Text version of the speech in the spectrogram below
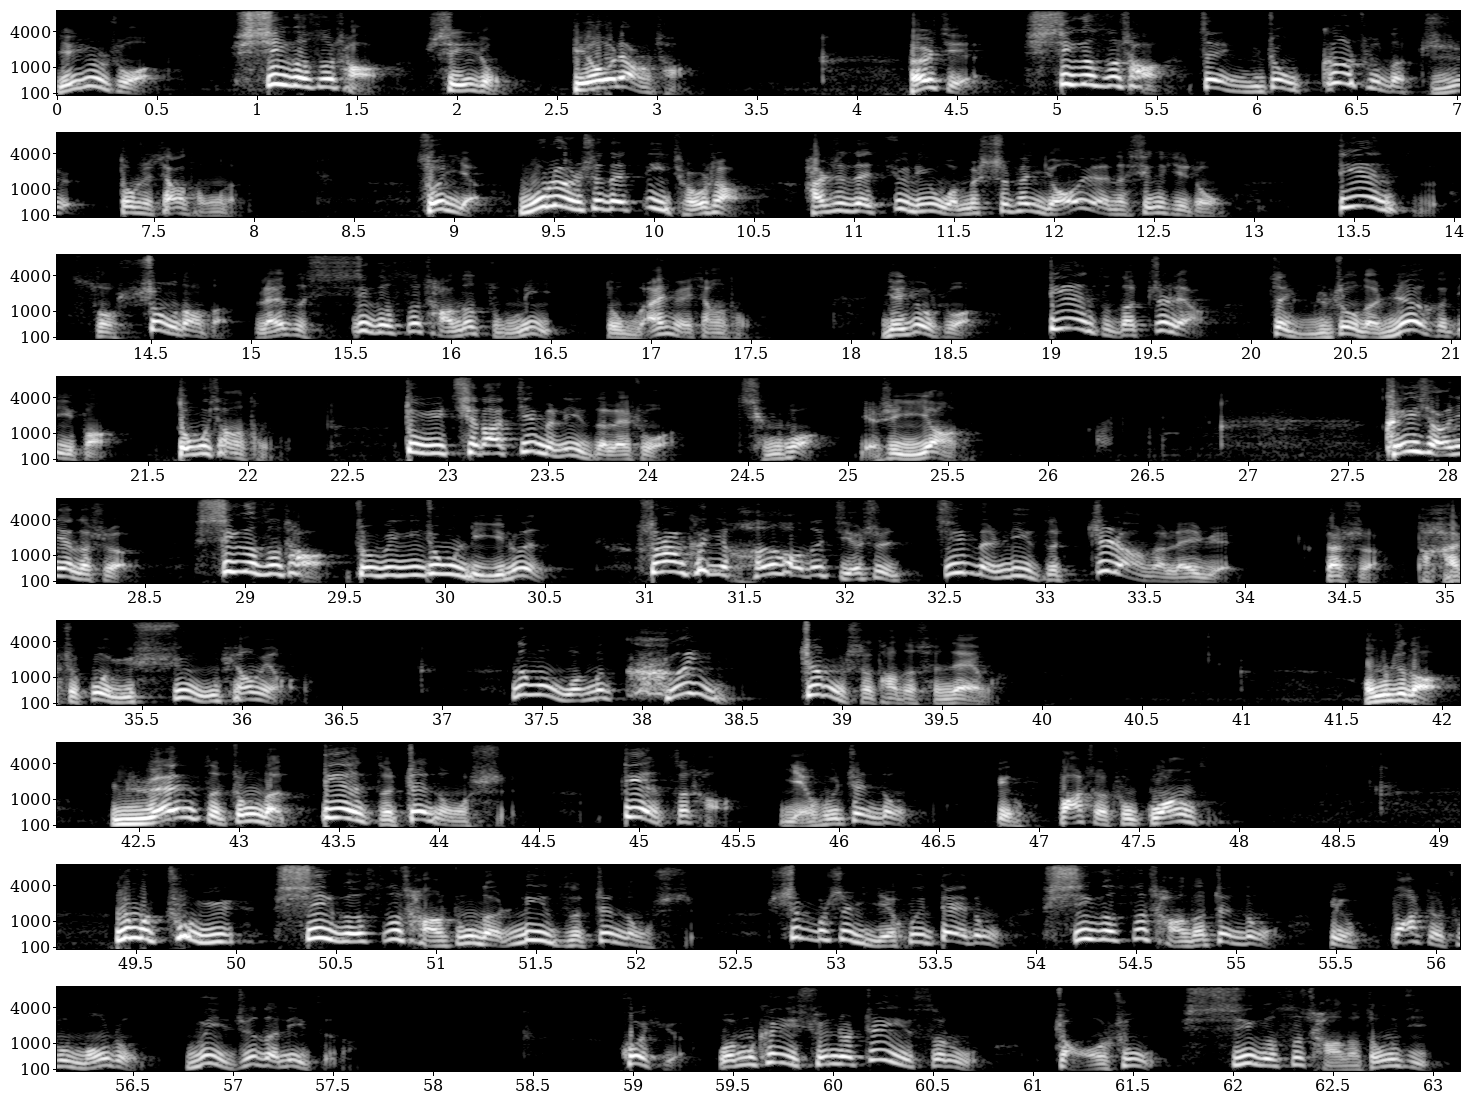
也就是说，希格斯场是一种标量场，而且希格斯场在宇宙各处的值都是相同的，所以无论是在地球上，还是在距离我们十分遥远的星系中。电子所受到的来自希格斯场的阻力都完全相同，也就是说，电子的质量在宇宙的任何地方都相同。对于其他基本粒子来说，情况也是一样的。可以想见的是，希格斯场作为一种理论，虽然可以很好的解释基本粒子质量的来源，但是它还是过于虚无缥缈了。那么，我们可以证实它的存在吗？我们知道。原子中的电子振动时，电磁场也会振动并发射出光子。那么，处于希格斯场中的粒子振动时，是不是也会带动希格斯场的振动并发射出某种未知的粒子呢？或许我们可以循着这一思路找出希格斯场的踪迹。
